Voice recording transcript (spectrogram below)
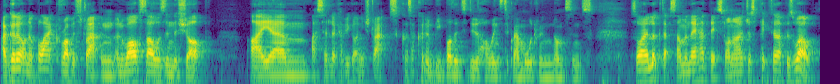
I got it on a black rubber strap and, and whilst I was in the shop, I um, I said, look, have you got any straps? Because I couldn't be bothered to do the whole Instagram ordering nonsense. So I looked at some and they had this one. I just picked it up as well.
